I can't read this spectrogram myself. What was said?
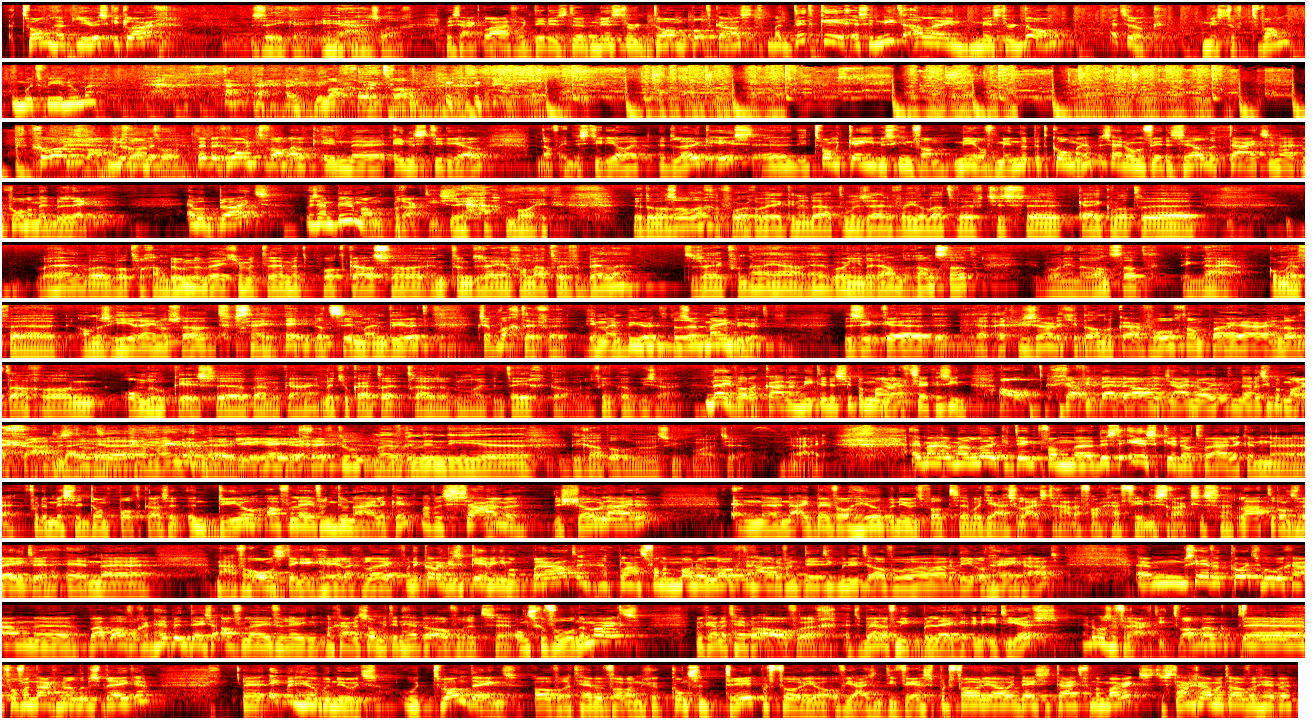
Twan, heb je je whisky klaar? Zeker, in de aanslag. We zijn klaar voor Dit is de Mr. Don podcast. Maar dit keer is het niet alleen Mr. Don, het is ook Mr. Twan. Hoe moeten we je noemen? Je mag gewoon Twan. Gewoon Twan. We, we- we hebben gewoon Twan ook in, eh, in de studio. Of in de studio. Het, het leuke is, eh, die Twan ken je misschien van meer of minder.com. Hè? We zijn ongeveer dezelfde tijd zijn wij begonnen met beleggen. En wat blijkt, we zijn buurman praktisch. Ja, mooi. Ja, dat was wel lachen vorige week inderdaad. Toen we zeiden van, joh, laten we eventjes eh, kijken wat we, wat, we gaan doen een beetje met, met de podcast. En toen zei hij van, laten we even bellen. Toen zei ik van, nou ja, hè, woon je in de Rand- Randstad? Ik woon in de Randstad. Ik denk, nou ja, kom even eh, anders hierheen of zo. Toen zei hij, hé, dat is in mijn buurt. Ik zei, wacht even, in mijn buurt? Dat is ook mijn buurt. Dus ik, eh, ja, echt bizar dat je dan elkaar volgt al een paar jaar en dat het dan gewoon om de hoek is eh, bij elkaar. En dat je elkaar tr- trouwens ook nog nooit bent tegengekomen. Dat vind ik ook bizar. Nee, we hadden elkaar nog niet in de supermarkt Nee. gezien. Al gaf je erbij wel dat jij nooit naar de supermarkt gaat. Dus nee, dat eh, mijn, nee. je reden. Ik geef toe, mijn vriendin die, die gaat altijd naar de supermarkt. Ja. Nee. Hey, maar, maar leuk, ik denk van, dit is de eerste keer dat we eigenlijk een, voor de Mr. Don podcast een, een duo-aflevering doen eigenlijk. Hè? Waar we samen de show leiden. En eh, nou, ik ben vooral heel benieuwd wat, eh, wat jij als luisteraar ervan gaat vinden straks. Dus eh, laat het ons weten. En nou, voor ons denk ik heel erg leuk. Want dan kan ik eens een keer met iemand praten. In plaats van een monoloog te houden van 30 minuten over waar de wereld heen gaat. Ehm, misschien even kort hoe we gaan, waar we over gaan hebben in deze aflevering. We gaan het zo meteen hebben over het, ons gevoel in de markt. We gaan het hebben over het wel of niet beleggen in ETF's. En dat was een vraag die Twan ook op de- voor vandaag wilde bespreken. Eh, ik ben heel benieuwd hoe Twan denkt over het hebben van een geconcentreerd portfolio of juist een divers portfolio in deze tijd van de markt. Dus daar gaan we het over hebben.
